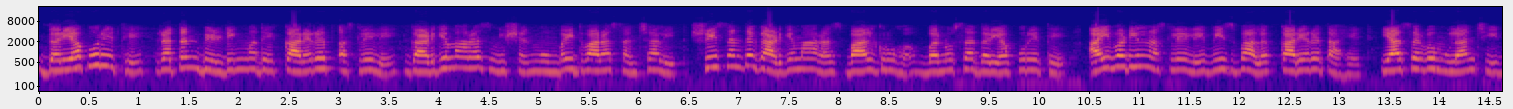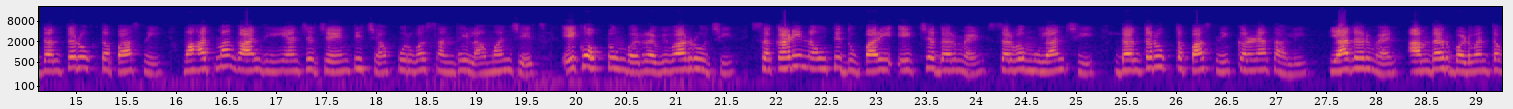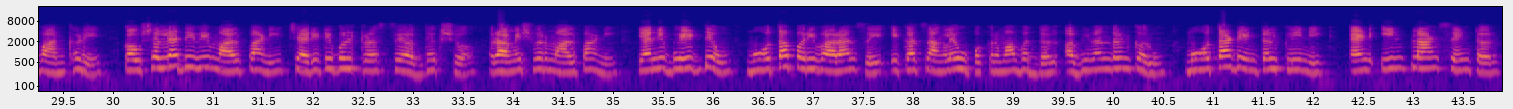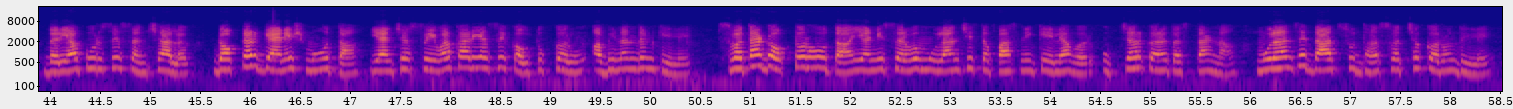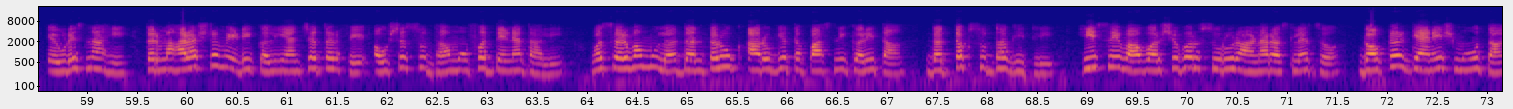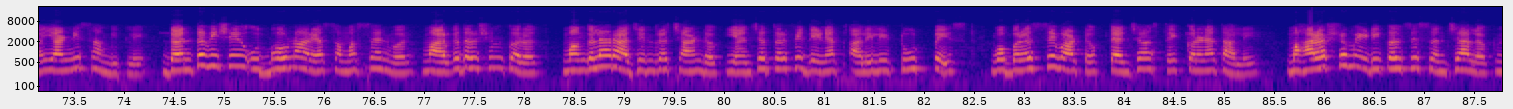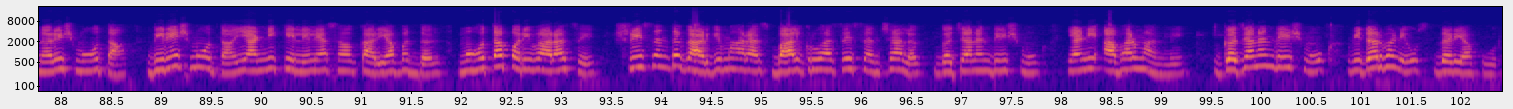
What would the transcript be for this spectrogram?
दर्यापूर येथे रतन बिल्डिंगमध्ये कार्यरत असलेले गाडगे महाराज मिशन मुंबई द्वारा संचालित श्री संत गाडगे महाराज बालगृह बनोसा दर्यापूर येथे आई वडील नसलेले वीस बालक कार्यरत आहेत. या सर्व मुलांची दंतरोग तपासणी महात्मा गांधी यांच्या जयंतीच्या पूर्वसंध्येला म्हणजेच एक ऑक्टोबर रविवार रोजी सकाळी नऊ ते दुपारी एकच्या दरम्यान सर्व मुलांची दंतरोग तपासणी करण्यात आली. या दरम्यान आमदार बळवंत वानखडे कौशल्यादेवी मालपाणी चॅरिटेबल ट्रस्टचे अध्यक्ष रामेश्वर मालपाणी यांनी भेट देऊन मोहता परिवारांचे एका चांगल्या उपक्रमाबद्दल अभिनंदन करून Mohta dental clinic and implant centre दर्यापूरचे संचालक डॉक्टर ज्ञानेश मोहता यांच्या सेवा कार्याचे कौतुक करून अभिनंदन केले. स्वतः डॉक्टर होता यांनी सर्व मुलांची तपासणी केल्यावर उपचार करत असताना मुलांचे दात सुद्धा स्वच्छ करून दिले. एवढेच नाही तर महाराष्ट्र मेडिकल यांच्यातर्फे औषध सुद्धा मोफत देण्यात आली व सर्व मुलं दंतरोग आरोग्य तपासणीकरिता दत्तक सुद्धा घेतली. ही सेवा वर्षभर सुरू राहणार असल्याचं डॉक्टर ज्ञानेश मोहता यांनी सांगितले. दंतविषयी उद्भवणाऱ्या समस्यांवर मार्गदर्शन करत मंगला राजेंद्र चांडक यांच्यातर्फे देण्यात आलेले टूथपेस्ट व ब्रशचे वाटप त्यांच्या हस्ते करण्यात आले. महाराष्ट्र मेडिकलचे संचालक नरेश मोहता दिनेश मोहता यांनी केलेल्या सहकार्याबद्दल मोहता परिवाराचे श्री संत गाडगे महाराज बालगृहाचे संचालक गजानन देशमुख यांनी आभार मानले. गजानन देशमुख विदर्भ न्यूज दर्यापूर.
